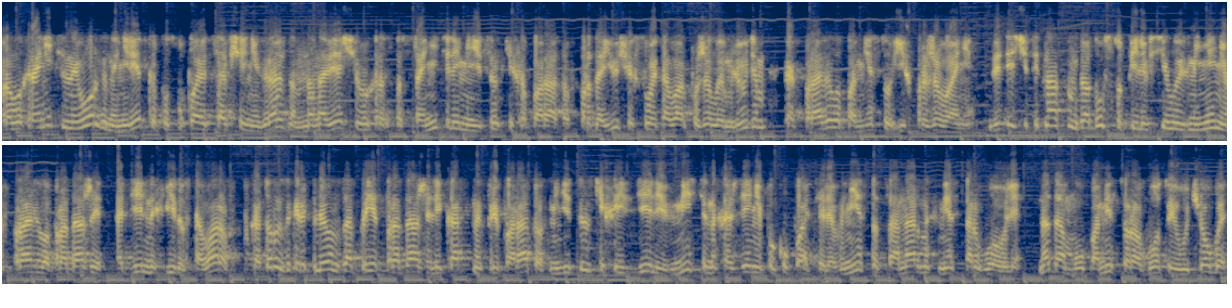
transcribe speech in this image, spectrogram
правоохранительные органы нередко поступают сообщения граждан на навязчивых распространителей медицинских аппаратов, продающих свой товар пожилым людям, как правило, по месту их проживания. В 2015 году вступили в силу изменения в правила продажи отдельных видов товаров, в которых закреплен запрет продажи лекарственных препаратов, медицинских изделий в месте нахождения покупателя, вне стационарных мест торговли, на дому, по месту работы и учебы,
